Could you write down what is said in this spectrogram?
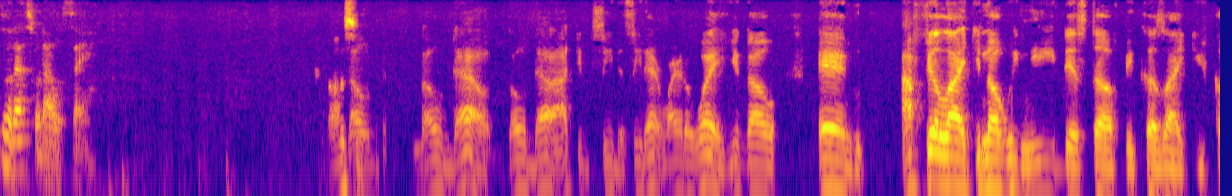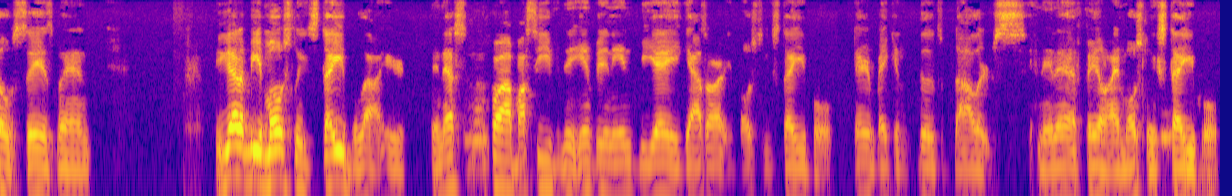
So that's what I would say. Awesome. No, no doubt, no doubt. I can see to see that right away. You know, and I feel like you know we need this stuff because, like you coach says, man, you got to be emotionally stable out here, and that's the mm-hmm. problem I see even in the NBA. Guys aren't emotionally stable. They're making billions of dollars in the NFL, are emotionally stable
